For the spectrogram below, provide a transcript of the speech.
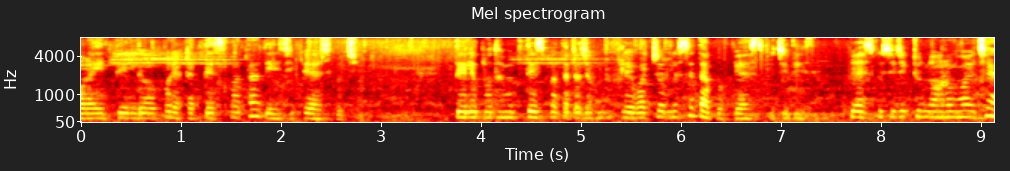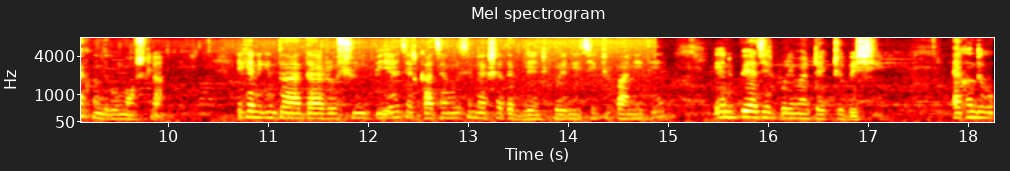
কড়াইয়ে তেল দেওয়ার পর একটা তেজপাতা, দিয়েছি পেঁয়াজ কুচি। তেলে প্রথমে তেজপাতাটা যখন ফ্লেভার চলে আসছে তারপর পেঁয়াজ কুচি দিয়েছি পেঁয়াজ কুচিটা একটু নরম হয়েছে, এখন দেবো মশলা। এখানে কিন্তু আদা, রসুন, পেঁয়াজ আর কাঁচামরিচ আমি একসাথে ব্লেন্ড করে নিয়েছি একটু পানি দিয়ে। এখানে পেঁয়াজের পরিমাণটা একটু বেশি। এখন দেবো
